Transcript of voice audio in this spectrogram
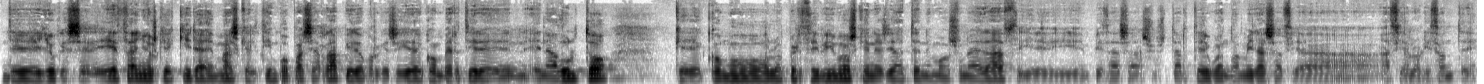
de yo que sé, de 10 años que quiere además que el tiempo pase rápido porque se quiere convertir en, adulto, que cómo lo percibimos quienes ya tenemos una edad y, y empiezas a asustarte cuando miras hacia, hacia el horizonte.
